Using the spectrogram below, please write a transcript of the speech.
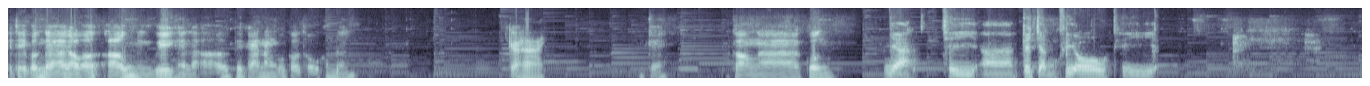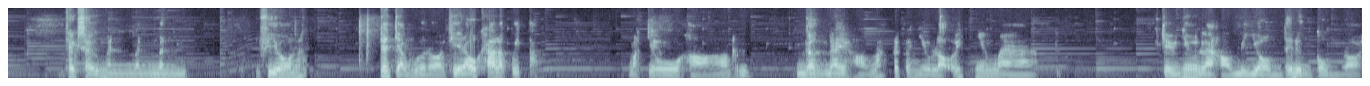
thì, thì vấn đề ở đâu ở ở huấn luyện viên hay là ở cái khả năng của cầu thủ không đến cả hai ok còn à, quân Dạ, thì à, cái trận Fio thì thực sự mình mình mình Fio nó cái trận vừa rồi thi đấu khá là quyết tâm. Mặc dù họ gần đây họ mắc rất là nhiều lỗi nhưng mà kiểu như là họ bị dồn tới đường cùng rồi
